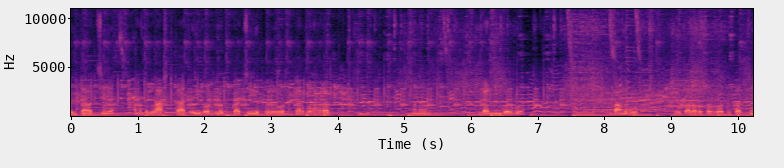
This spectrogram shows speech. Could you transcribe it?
ওইটা হচ্ছে আমাদের লাস্ট কাজ ওই রডগুলো ঢুকাচ্ছি, এরপরে রড ঢুকার পর আমরা মানে ব্যান্ডিং করব, বাঁধবো। এই দাদাটা সব রড ঢুকাচ্ছে।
